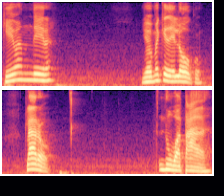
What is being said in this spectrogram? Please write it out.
¿Qué bandera? Yo me quedé loco. Claro, novatada.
